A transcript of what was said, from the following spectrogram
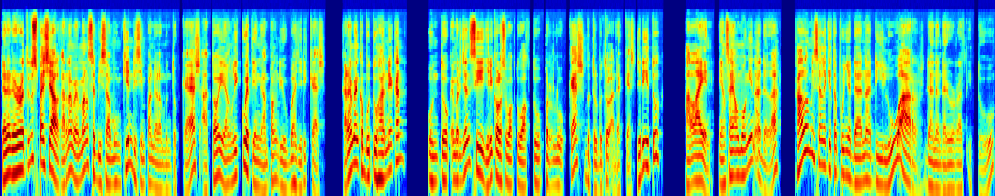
Dana darurat itu spesial karena memang sebisa mungkin disimpan dalam bentuk cash atau yang liquid yang gampang diubah jadi cash. Karena memang kebutuhannya kan untuk emergency. Jadi kalau sewaktu-waktu perlu cash, betul-betul ada cash. Jadi itu hal lain. Yang saya omongin adalah kalau misalnya kita punya dana di luar dana darurat itu,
